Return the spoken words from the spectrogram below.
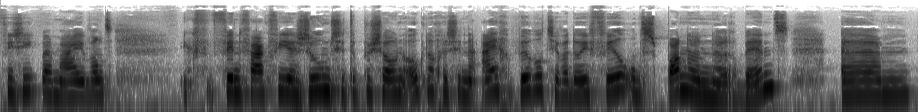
fysiek bij mij. Want ik vind vaak via Zoom zit de persoon ook nog eens in een eigen bubbeltje. Waardoor je veel ontspannender bent. Um,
